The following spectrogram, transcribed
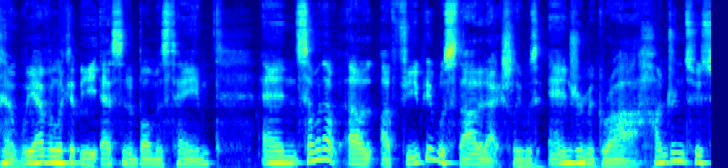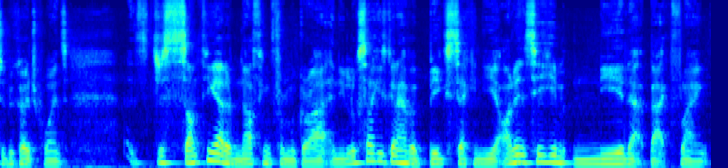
we have a look at the Essendon Bombers team, and someone that uh, a few people started actually was Andrew McGrath, 102 Supercoach points. It's just something out of nothing from McGrath, and he looks like he's going to have a big second year. I didn't see him near that back flank,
